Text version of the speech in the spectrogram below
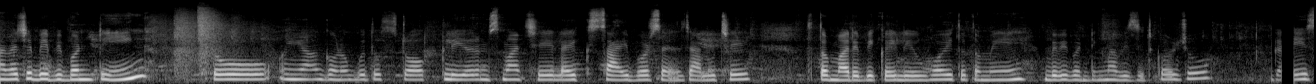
આવ્યા છે બેબી બંટિંગ તો અહીંયા ઘણો બધો સ્ટોક ક્લિયરન્સમાં છે, લાઈક સાયબર સેલ ચાલુ છે. તમારે બી કંઈ લેવું હોય તો તમે બેબી બંટિંગમાં વિઝિટ કરજો. ગાઈસ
